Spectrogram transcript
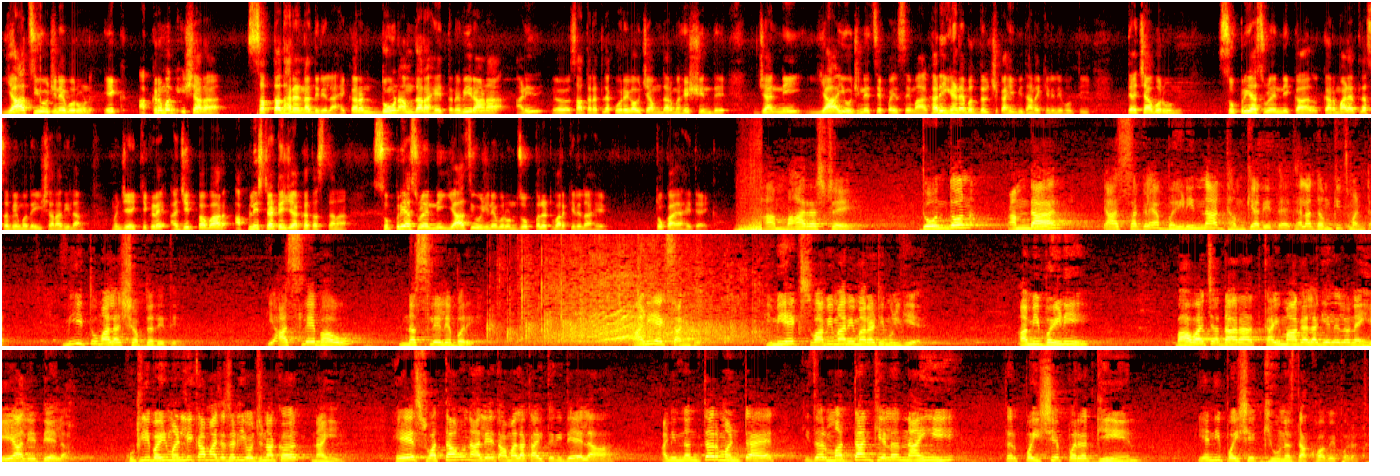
याच योजनेवरून एक आक्रमक इशारा सत्ताधाऱ्यांना दिलेला आहे. कारण दोन आमदार आहेत रवी राणा आणि साताऱ्यातल्या कोरेगावचे आमदार महेश शिंदे ज्यांनी या योजनेचे पैसे माघारी घेण्याबद्दलची काही विधानं केलेली होती. त्याच्यावरून सुप्रिया सुळेंनी काल करमाळ्यातल्या सभेमध्ये इशारा दिला. म्हणजे एकीकडे अजित पवार आपली स्ट्रॅटेजी आखत असताना सुप्रिया सुळेंनी याच योजनेवरून जो पलटवार केलेला आहे तो काय आहे ते ऐका. हा महाराष्ट्र आहे. दोन दोन आमदार या सगळ्या बहिणींना धमक्या देत आहेत ह्याला धमकीच म्हणतात. मी तुम्हाला शब्द देते. की असले भाऊ नसलेले बरे. आणि एक सांगते. की मी एक स्वाभिमानी मराठी मुलगी आहे. आम्ही बहिणी भावाच्या दारात काही मागायला गेलेलो नाही हे आले द्यायला. कुठली बहीण म्हणली का माझ्यासाठी योजना कर? नाही. हे स्वतःहून आलेत आम्हाला काहीतरी द्यायला. आणि नंतर म्हणतायत की जर मतदान केलं नाही तर पैसे परत घेईन. यांनी पैसे घेऊनच दाखवावे परत.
